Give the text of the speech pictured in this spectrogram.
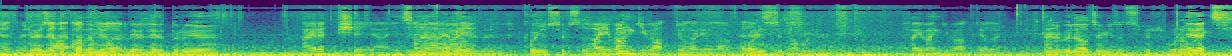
Evet, Böyle atladın mı atlıyorlar böyle. birileri duruyor. Hayret bir şey ya. İnsanlar Bilmem var ya böyle. Koyun sürüsü hayvan gibi atlıyorlar yola Koyun sürüsü. ama. Hayvan gibi atlıyorlar. Bir tane böyle alacağım 131. Vura vura Evet.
